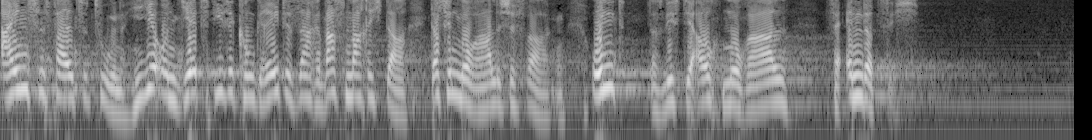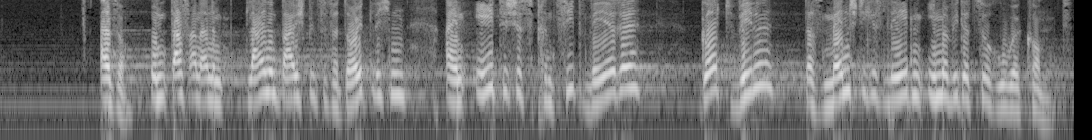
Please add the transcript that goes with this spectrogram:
Einzelfall zu tun. Hier und jetzt diese konkrete Sache. Was mache ich da? Das sind moralische Fragen. Und, das wisst ihr auch, Moral verändert sich. Also, um das an einem kleinen Beispiel zu verdeutlichen, ein ethisches Prinzip wäre, Gott will, dass menschliches Leben immer wieder zur Ruhe kommt.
